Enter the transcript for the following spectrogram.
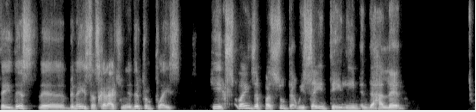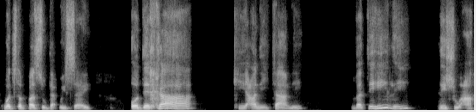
they this the Bnei Yissaschar actually in a different place. He explains a pasuk that we say in Tehillim in the Hallel. What's the pasuk that we say? Odecha ki anitani vatehili lishua.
